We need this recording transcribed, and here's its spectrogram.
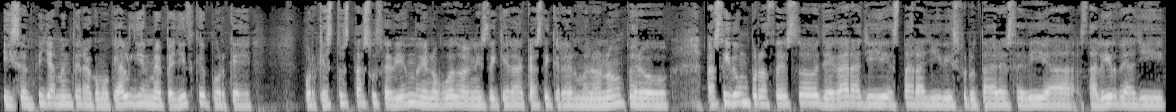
y sencillamente era como que alguien me pellizque porque porque esto está sucediendo y no puedo ni siquiera casi creérmelo, ¿no? Pero ha sido un proceso llegar allí, estar allí, disfrutar ese día, salir de allí,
